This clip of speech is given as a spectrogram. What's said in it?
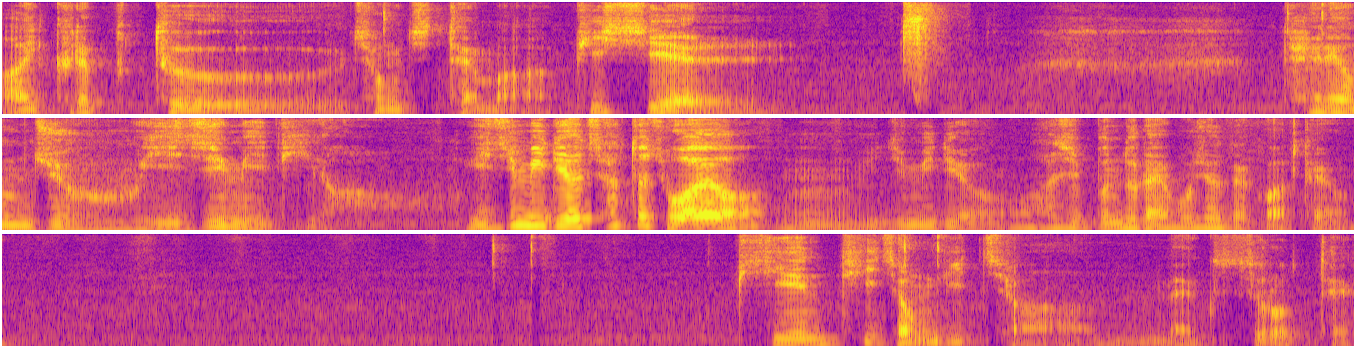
아이크래프트 정치 테마 PCL 테렴주 이지미디어 이지미디어 차트 좋아요. 음, 이지미디어 하실 분들은 해보셔도 될 것 같아요. PNT 전기차, 맥스로텍,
